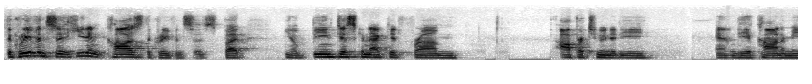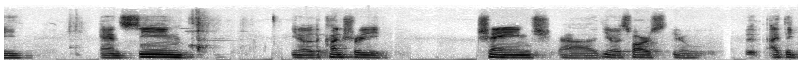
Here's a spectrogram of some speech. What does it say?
the grievances he didn't cause the grievances but you know being disconnected from opportunity and the economy and seeing you know the country change uh, you know as far as you know i think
